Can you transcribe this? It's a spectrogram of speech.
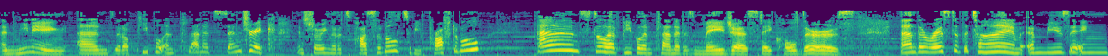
and meaning and that are people and planet centric and showing that it's possible to be profitable and still have people and planet as major stakeholders and the rest of the time, amusing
